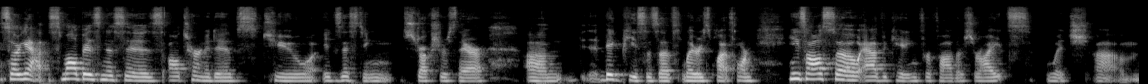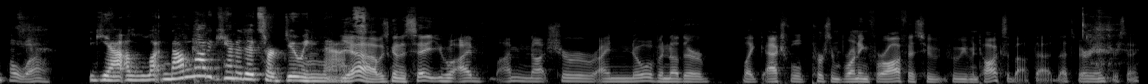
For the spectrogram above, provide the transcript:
so yeah small businesses alternatives to existing structures there. Um, big pieces of larry's platform. He's also advocating for fathers rights which um, oh wow. Yeah a lot not a lot of candidates are doing that Yeah, I was gonna say you. I've I'm not sure. I know of another like actual person running for office who who even talks about that. That's very interesting.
